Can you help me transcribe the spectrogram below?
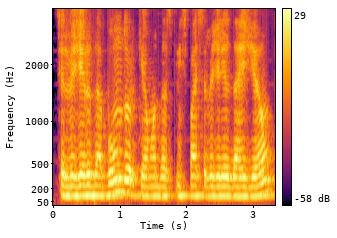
cervejeiro da Bundor, que é uma das principais cervejarias da região.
